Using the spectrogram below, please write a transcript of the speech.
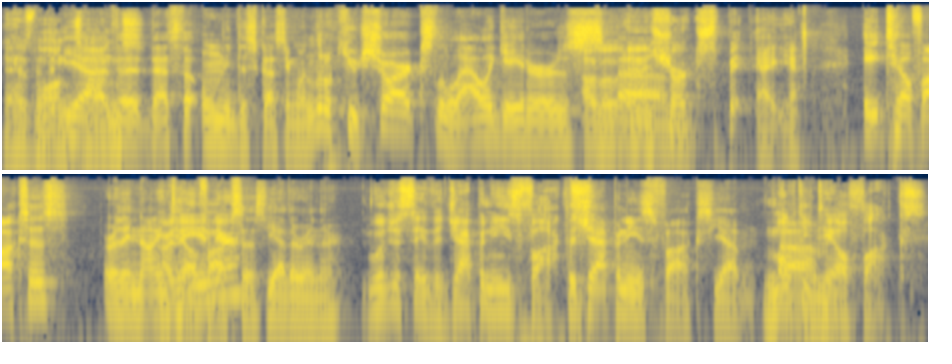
that has long yeah, tongues. the, that's the only disgusting one. Little cute sharks, little alligators, oh, and um, sharks spit at you. eight tail foxes. Or are they nine tail in there? foxes? Yeah, they're in there. We'll just say the Japanese fox. The Japanese fox, yeah. multi-tail Um, fox.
